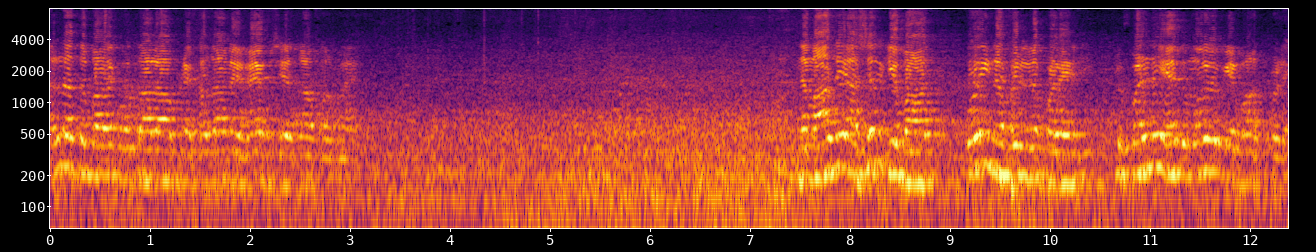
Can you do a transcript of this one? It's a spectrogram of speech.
اللہ تبارک و تعالیٰ اپنے خزانے غیب سے عطا فرمائے۔ نماز اثر کے بعد کوئی نفل نہ پڑھے، جو پڑھنے ہیں تو مغرب کے بعد پڑھے۔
